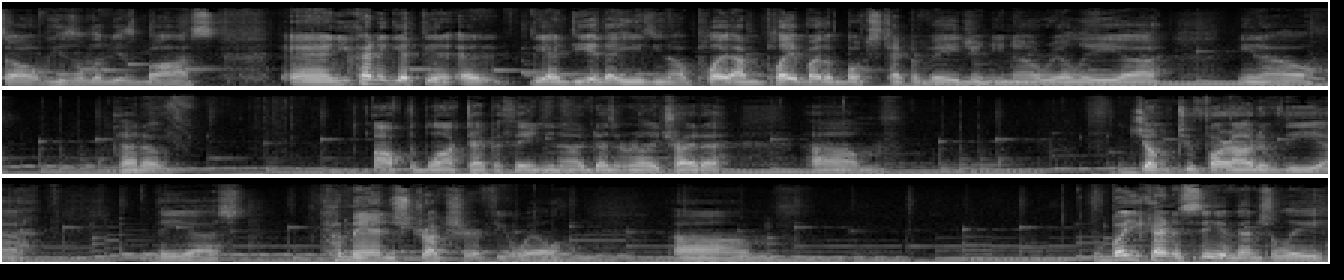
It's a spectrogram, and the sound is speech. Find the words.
so he's Olivia's boss. And you kind of get the uh, the idea that he's you know play I'm played by the books type of agent. You know, really uh, you know, kind of off the block type of thing. You know, doesn't really try to um, jump too far out of the uh, the uh, command structure, if you will. Um, but you kind of see eventually,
